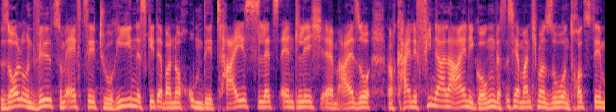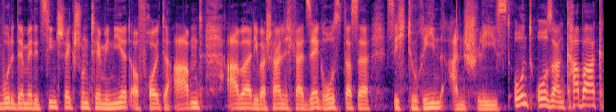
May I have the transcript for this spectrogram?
soll und will zum FC Turin. Es geht aber noch um Details letztendlich, ähm, also noch keine finale Einigung. Das ist ja manchmal so und trotzdem wurde der Medizincheck schon terminiert auf heute Abend. Aber die Wahrscheinlichkeit sehr groß, dass er sich Turin anschließt. Und Osan Kabak,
